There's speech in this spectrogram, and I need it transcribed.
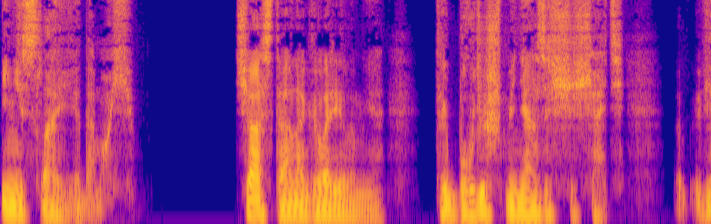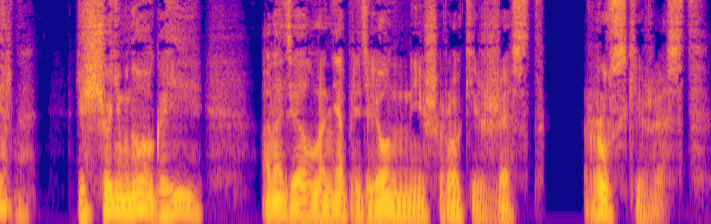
и несла ее домой. Часто она говорила мне, «Ты будешь меня защищать». «Верно? Еще немного, и...» Она делала неопределенный и широкий жест, русский жест.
